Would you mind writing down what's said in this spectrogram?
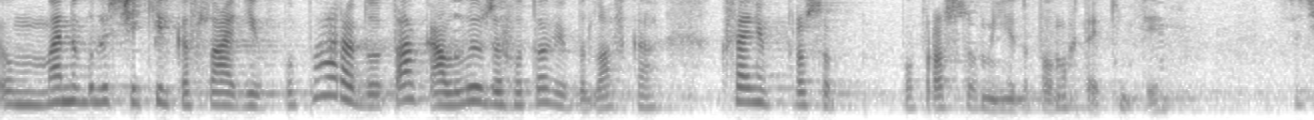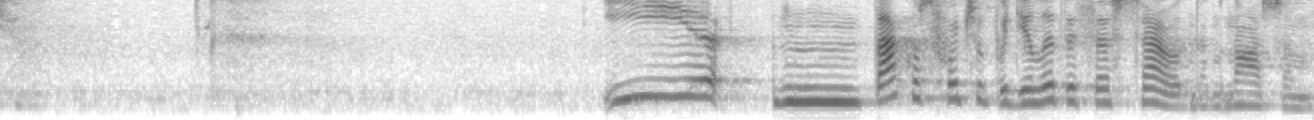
У мене буде ще кілька слайдів попереду, так, але ви вже готові, будь ласка. Ксенія, попрошу, попрошу мені допомогти в кінці. Звичайно. І також хочу поділитися ще одним нашим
